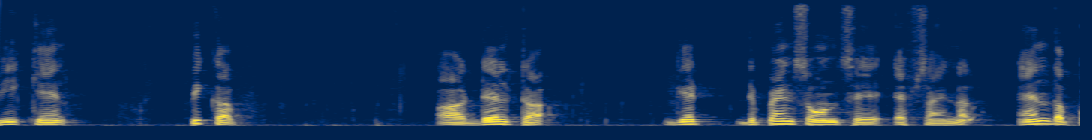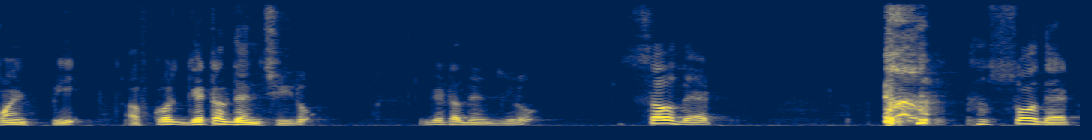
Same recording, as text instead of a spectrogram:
we can pick up a delta get depends on say epsilon and the point p of course greater than 0 greater than 0 so that so that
